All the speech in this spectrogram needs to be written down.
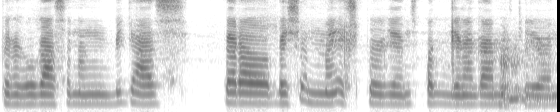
pinagugasan ng bigas pero based on my experience, pag ginagamit ko yun,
